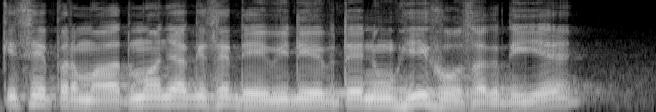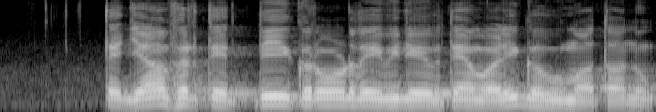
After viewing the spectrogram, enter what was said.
ਕਿਸੇ ਪਰਮਾਤਮਾ ਜਾਂ ਕਿਸੇ ਦੇਵੀ ਦੇਵਤੇ ਨੂੰ ਹੀ ਹੋ ਸਕਦੀ ਹੈ। ਤੇ ਜਾਂ ਫਿਰ 33 ਕਰੋੜ ਦੇਵੀ ਦੇਵਤਿਆਂ ਵਾਲੀ ਗਊ ਮਾਤਾ ਨੂੰ।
